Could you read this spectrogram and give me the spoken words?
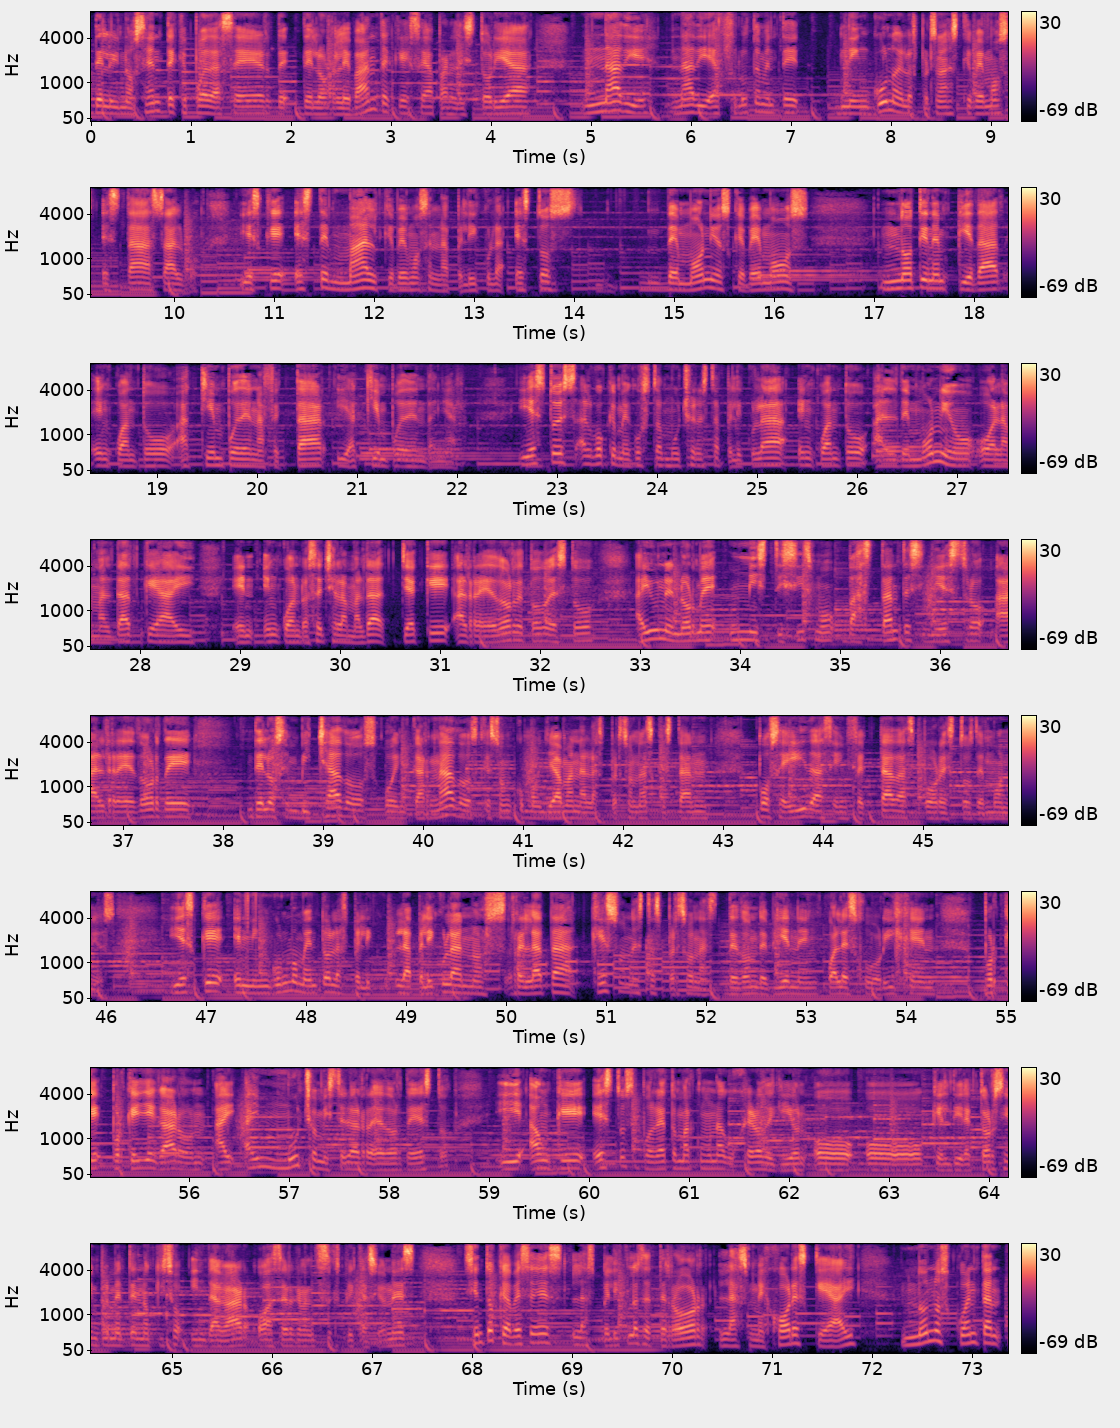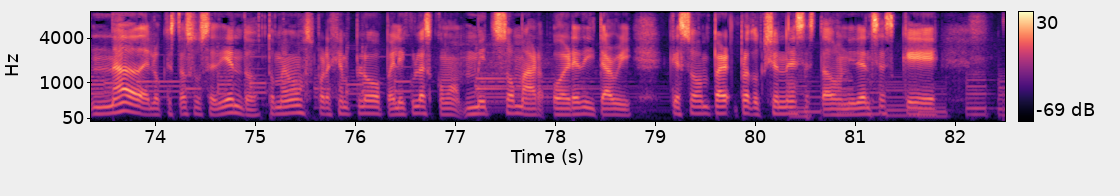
de lo inocente que pueda ser, de, de lo relevante que sea para la historia, nadie, nadie, absolutamente ninguno de los personajes que vemos está a salvo. Y es que este mal que vemos en la película, estos demonios que vemos, no tienen piedad en cuanto a quién pueden afectar y a quién pueden dañar. Y esto es algo que me gusta mucho en esta película en cuanto al demonio o a la maldad que hay en, cuando acecha la maldad, ya que alrededor de todo esto hay un enorme misticismo bastante siniestro alrededor de de los embichados o encarnados, que son como llaman a las personas que están poseídas e infectadas por estos demonios. Y es que en ningún momento la película nos relata qué son estas personas, de dónde vienen, cuál es su origen, por qué, por qué llegaron. Hay, hay mucho misterio alrededor de esto. Y aunque esto se podría tomar como un agujero de guion o, o, que el director simplemente no quiso indagar o hacer grandes explicaciones, siento que a veces las películas de terror, las mejores que hay, no nos cuentan nada de lo que está sucediendo. Tomemos, por ejemplo, películas como Midsommar o Hereditary, que son producciones estadounidenses que,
